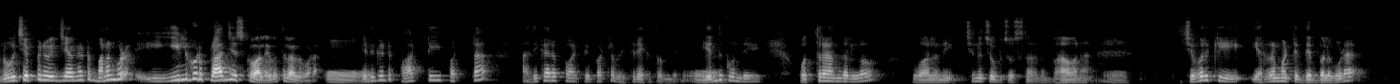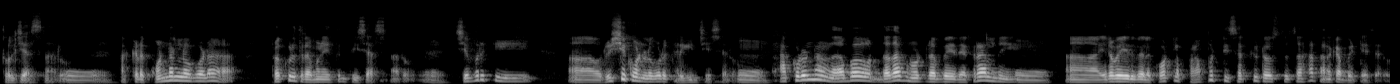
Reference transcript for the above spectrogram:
నువ్వు చెప్పిన విద్య అన్నట్టు మనం కూడా వీళ్ళు కూడా ప్లాన్ చేసుకోవాలి యువతలు కూడా ఉమ్. ఎందుకంటే పార్టీ పట్ల అధికార పార్టీ పట్ల వ్యతిరేకత ఉంది. ఎందుకుంది ఉత్తరాంధ్రలో వాళ్ళని చిన్న చూపు చూస్తున్నారన్న భావన. చివరికి ఎర్రమట్టి దెబ్బలు కూడా తొలిచేస్తున్నారు. అక్కడ కొండల్లో కూడా ప్రకృతి రమణీయతను తీసేస్తున్నారు. చివరికి ఆ, ఋషికొండలు కూడా కరిగించేశారు. అక్కడున్న దాదాపు దాదాపు నూట డెబ్బై ఐదు ఎకరాలని ఇరవై ఐదు వేల కోట్ల ప్రాపర్టీ సర్క్యూట్ వస్తూ సహా తనఖా పెట్టేశారు.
